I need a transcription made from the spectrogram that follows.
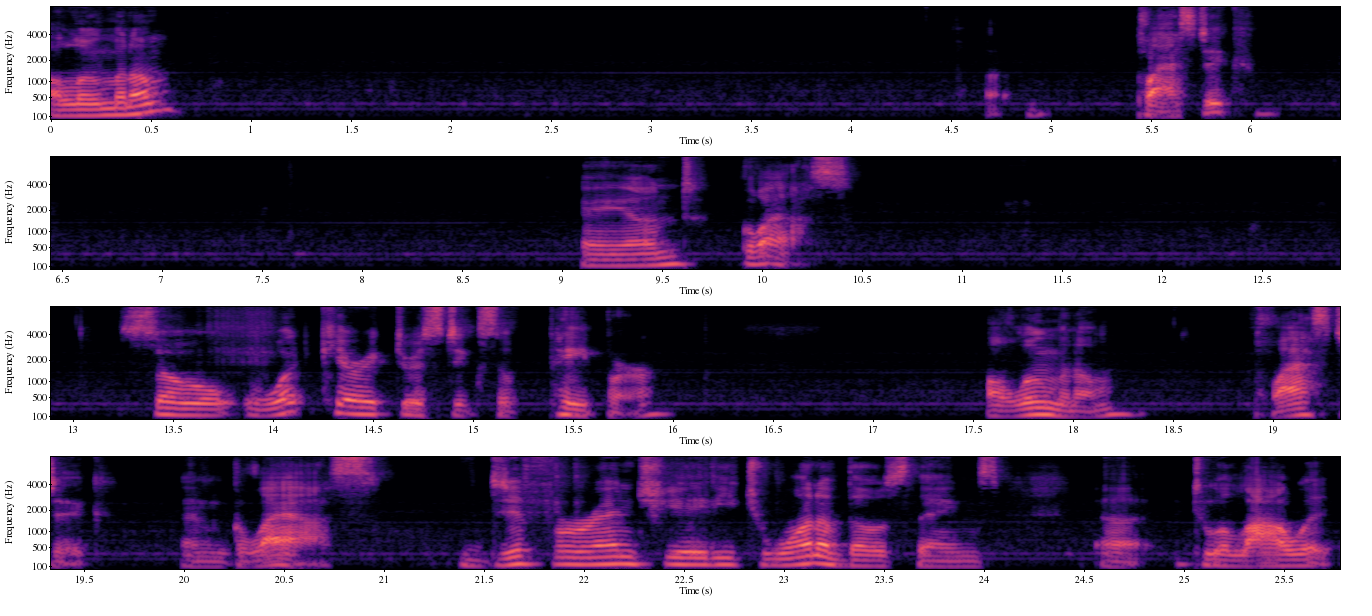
aluminum, plastic, and glass. So what characteristics of paper, aluminum, plastic, and glass differentiate each one of those things uh, to allow it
